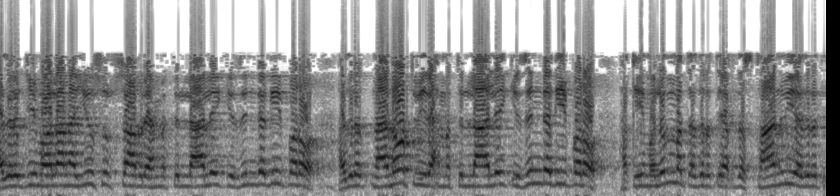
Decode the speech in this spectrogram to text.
حضرت جی مولانا یوسف صاحب رحمۃ اللہ علیہ کی زندگی پڑھو، حضرت نانوتوی رحمۃ اللہ علیہ کی زندگی پڑھو، حکیم الامت حضرت اقدستانوی حضرت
